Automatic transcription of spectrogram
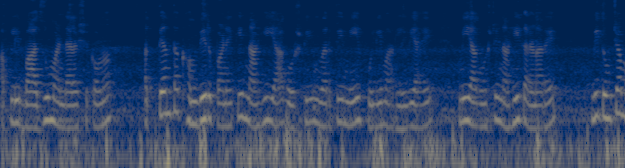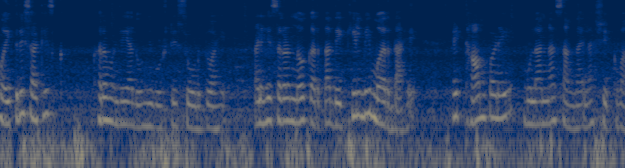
आपली बाजू मांडायला शिकवणं अत्यंत खंबीरपणे की नाही या गोष्टींवरती मी फुली मारलेली आहे. मी या गोष्टी नाही करणार आहे. मी तुमच्या मैत्रीसाठीच खरं म्हणजे या दोन्ही गोष्टी सोडतो आहे. आणि हे सगळं न करता देखील मी मर्द आहे. हे ठामपणे मुलांना सांगायला शिकवा.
